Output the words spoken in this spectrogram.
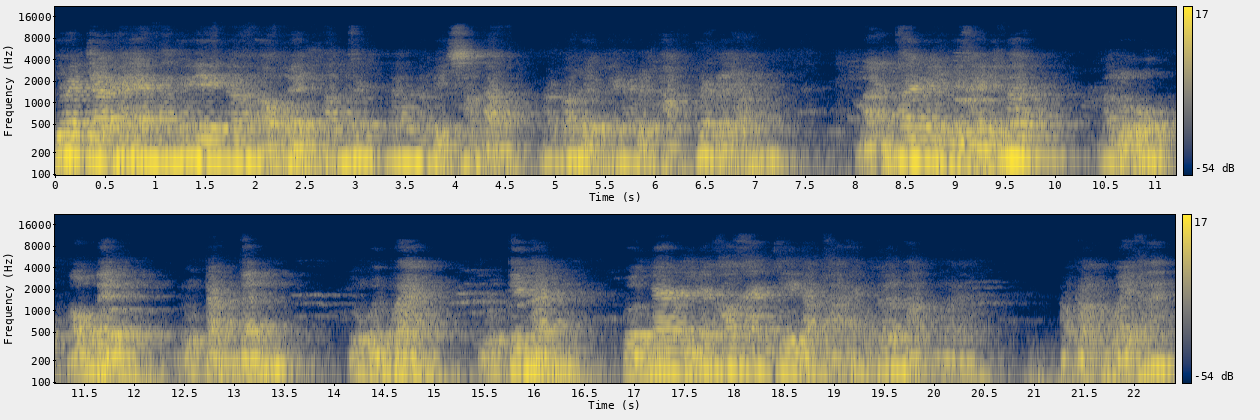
nhưng mà chờ các em thanh thiếu niên nó ổn định tâm thức nó, nó bị sao động nó có được cái năng lực học rất là giỏi. Bản thân của những người thầy đứng lớp nó đủ ổn định đủ trầm tĩnh đủ vững vàng đủ kiên định vượt ngang những cái khó khăn khi gặp phải một cái lớp học mà học trò cũng vậy hết.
